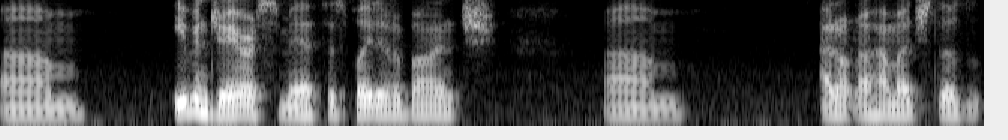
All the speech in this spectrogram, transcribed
Um, even J.R. Smith has played in a bunch. Um, I don't know how much those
